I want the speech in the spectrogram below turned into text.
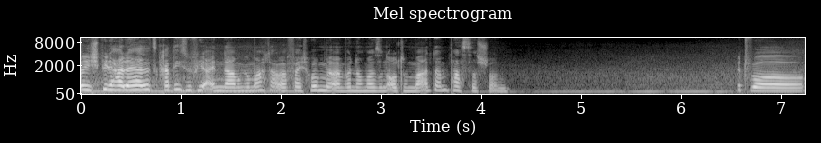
Die Spielhalle hat jetzt gerade nicht so viel Einnahmen gemacht, aber vielleicht holen wir einfach nochmal so einen Automat, dann passt das schon. Mittwoch.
